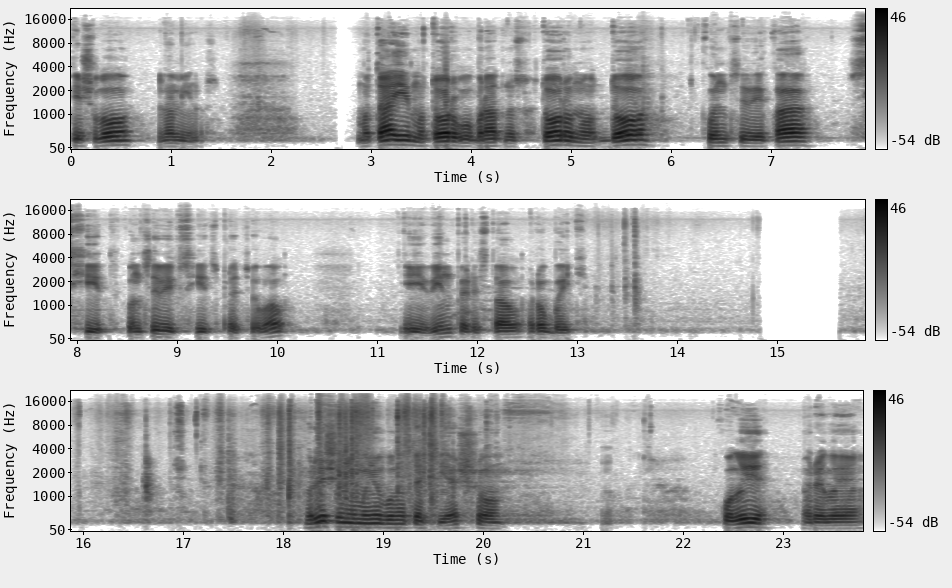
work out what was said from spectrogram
пішло на мінус. Мотає мотор в обратну сторону до концевика схід. Концевик схід спрацював і він перестав робити. Рішення моє було таке, що коли реле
